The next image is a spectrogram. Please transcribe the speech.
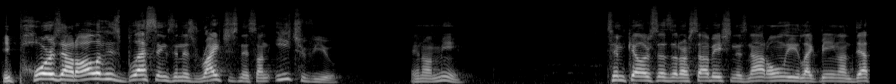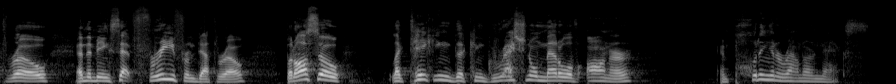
He pours out all of his blessings and his righteousness on each of you and on me. Tim Keller says that our salvation is not only like being on death row and then being set free from death row, but also like taking the Congressional Medal of Honor and putting it around our necks.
